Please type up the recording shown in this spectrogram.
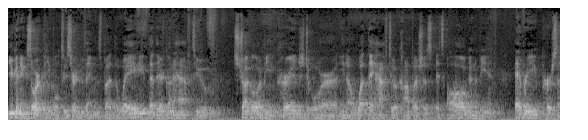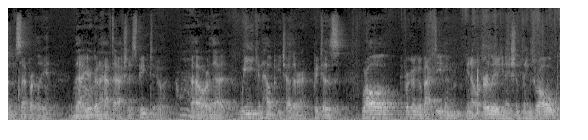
You can exhort people to certain things, but the way that they're going to have to struggle or be encouraged or you know what they have to accomplish is it's all going to be every person separately that you're going to have to actually speak to uh, or that we can help each other because we're all if we're going to go back to even you know early ignatian things we're all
